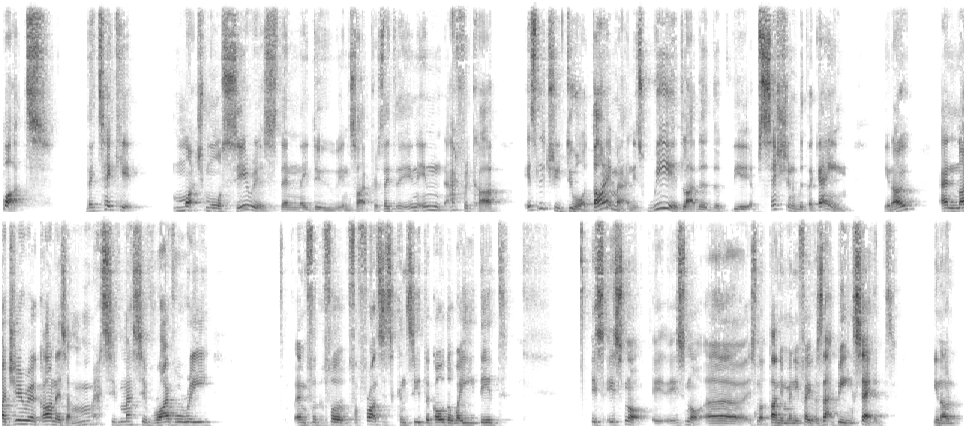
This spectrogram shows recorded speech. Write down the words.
but they take it much more serious than they do in Cyprus. They, in, in Africa, it's literally do or die, man. It's weird, like the, the, the obsession with the game, you know? And Nigeria Ghana is a massive, massive rivalry. And for, for, for Francis to concede the goal the way he did, it's it's not it's not uh it's not done him many favors. That being said, you know,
